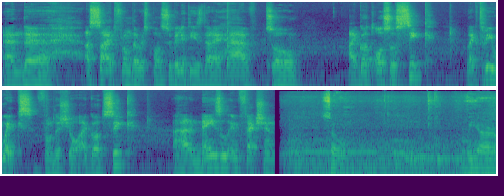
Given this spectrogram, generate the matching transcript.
And uh, aside from the responsibilities that I have, so I got also sick like three weeks from the show. I got sick. I had a nasal infection. So we are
